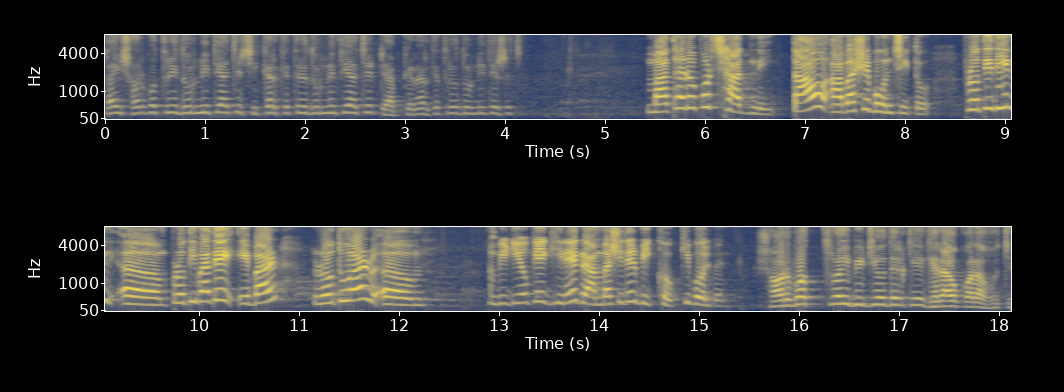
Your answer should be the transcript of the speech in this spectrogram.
তাই সর্বত্রই দুর্নীতি আছে, শিক্ষার ক্ষেত্রে দুর্নীতি আছে, ট্যাব কেনার ক্ষেত্রেও দুর্নীতি এসেছে। মাথার ওপর ছাদ নেই, তাও আবাসে বঞ্চিত। প্রতিদিন প্রতিবাদে এবার রতুয়ার ভিডিওকে ঘিরে গ্রামবাসীদের বিক্ষোভ। কি বলবেন? সর্বত্রই বিডিওদেরকে ঘেরাও করা হচ্ছে,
